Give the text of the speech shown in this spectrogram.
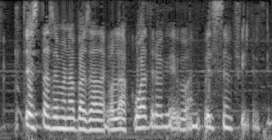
esta semana pasada con las cuatro, que bueno, pues en fin, en fin.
